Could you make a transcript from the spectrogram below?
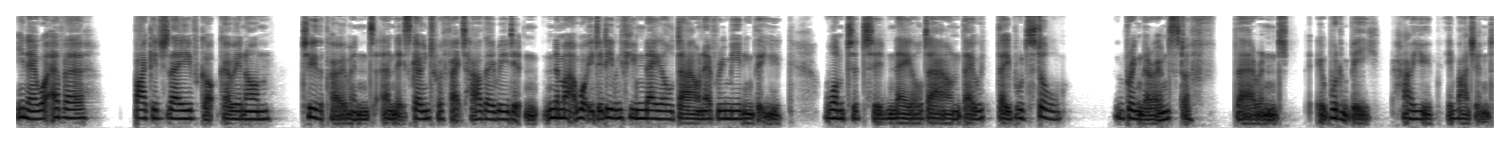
you know, whatever baggage they've got going on to the poem and, and it's going to affect how they read it. And no matter what you did, even if you nailed down every meaning that you wanted to nail down, they would, they would still bring their own stuff there and it wouldn't be how you imagined.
